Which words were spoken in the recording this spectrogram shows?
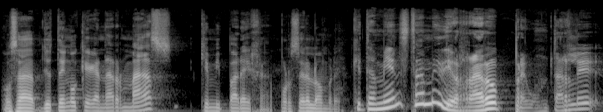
O sea, yo tengo que ganar más que mi pareja por ser el hombre. Que también está medio raro preguntarle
